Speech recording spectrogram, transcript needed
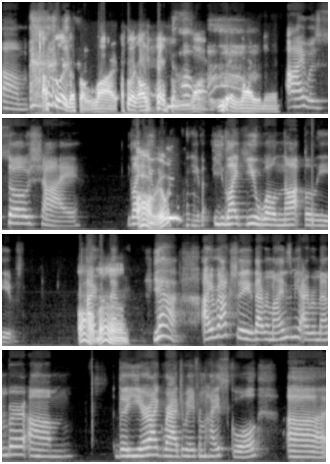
Um I feel like that's a lie. I feel like all that's a lie. You're a liar, man. I was so shy. Like oh you really? believe. You like you will not believe. Oh I remember- man. Yeah, I actually that reminds me. I remember um, the year I graduated from high school. Uh,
